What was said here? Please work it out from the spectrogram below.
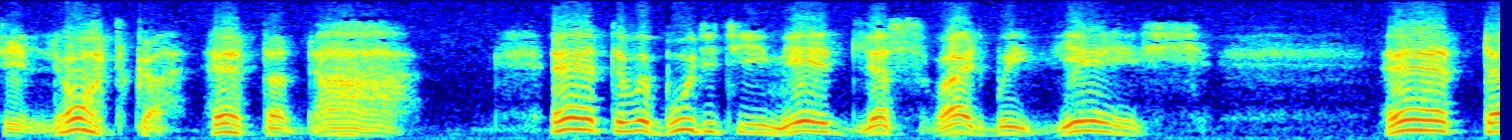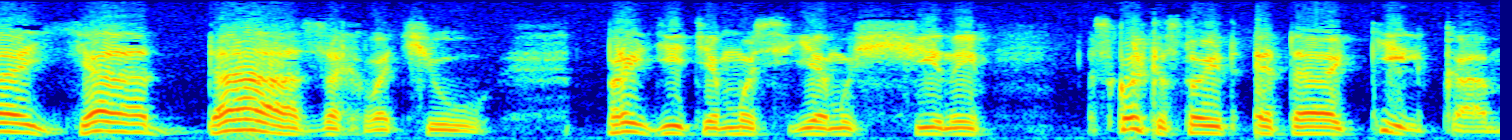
Селедка — это да! Это вы будете иметь для свадьбы вещь. Это я да захвачу. Пройдите, мосье, мужчины, — Сколько стоит эта килька?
